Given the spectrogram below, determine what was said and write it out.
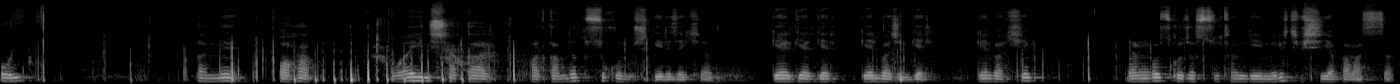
Oy. Lan ne? Aha. Vay şakal. Arkamda pusu kurmuş geri zekalı. Gel gel gel. Gel bacım gel. Gel bakayım. Ben koskoca Sultan Gamer hiçbir şey yapamazsın.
